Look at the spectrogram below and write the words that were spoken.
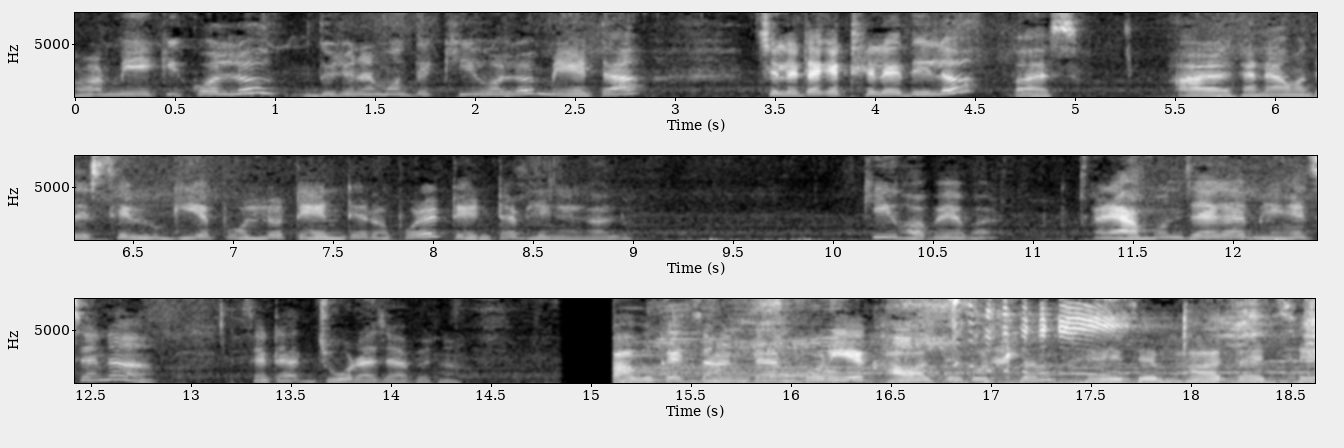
আমার মেয়ে কি করল? দুজনের মধ্যে কি হলো? মেয়েটা ছেলেটাকে ঠেলে দিল, বাস। আর এখানে আমাদের সেরু গিয়ে পড়ল, টেন্টের ওপরে টেন্টটা ভেঙে গেল। কি হবে এবার? আর এমন জায়গায় ভেঙেছে না, সেটা জোড়া যাবে না। বাবুকে চান টান করিয়ে খাওয়াতে বসলাম। এই যে ভাত আছে।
